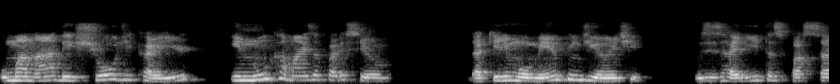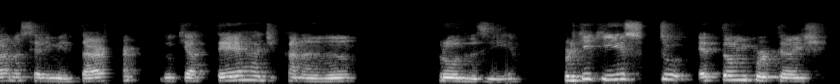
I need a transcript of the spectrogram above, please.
o maná deixou de cair e nunca mais apareceu. Daquele momento em diante, os israelitas passaram a se alimentar do que a terra de Canaã produzia. Por que, que isso é tão importante?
